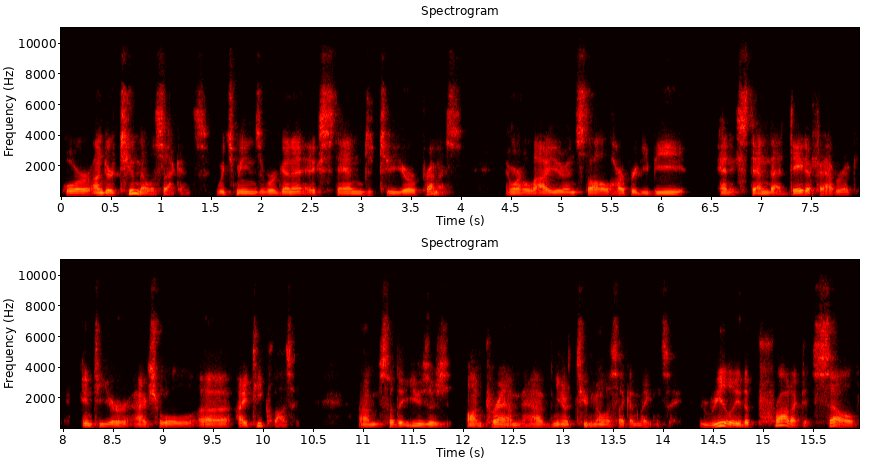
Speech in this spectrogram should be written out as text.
or under 2 milliseconds which means we're going to extend to your premise. And we're going to allow you to install harperdb and extend that data fabric into your actual uh, it closet um, so that users on prem have you know 2 millisecond latency. Really the product itself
